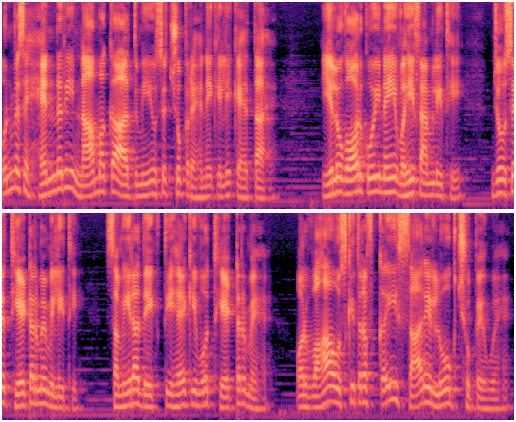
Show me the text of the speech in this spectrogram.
उनमें से हेनरी नामक का आदमी उसे चुप रहने के लिए कहता है। ये लोग और कोई नहीं, वही फैमिली थी जो उसे थिएटर में मिली थी। समीरा देखती है कि वो थिएटर में है। और वहाँ उसकी तरफ़ कई सारे लोग छुपे हुए हैं।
